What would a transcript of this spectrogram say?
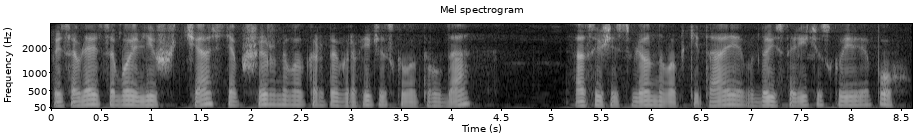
представляет собой лишь часть обширного картографического труда, осуществленного в Китае в доисторическую эпоху.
